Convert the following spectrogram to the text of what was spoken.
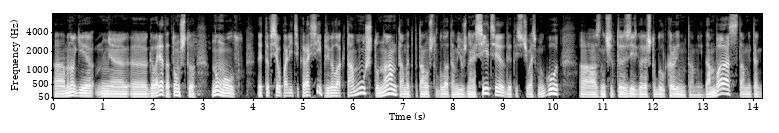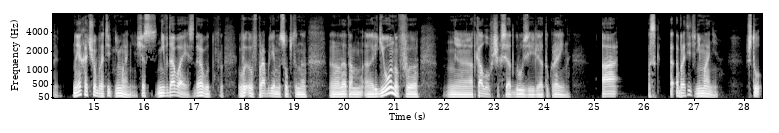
многие э, э, говорят о том, что, ну, мол, это все политика России привела к тому, что нам, там, это потому, что была там Южная Осетия, 2008 год, а, значит, здесь говорят, что был Крым там, и Донбасс там, и так далее. Но я хочу обратить внимание, сейчас не вдаваясь да, вот в, в проблемы, собственно, э, да, там, регионов, отколовшихся от Грузии или от Украины, а обратить внимание, что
